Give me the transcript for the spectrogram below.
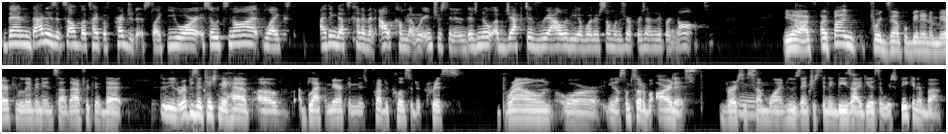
then that is itself a type of prejudice. Like you are, so it's not like, I think that's kind of an outcome that we're interested in. There's no objective reality of whether someone is representative or not. Yeah, I, I find, for example, being an American living in South Africa, that the representation they have of a black American is probably closer to Chris Brown or, you know, some sort of artist versus mm. someone who's interested in these ideas that we're speaking about.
